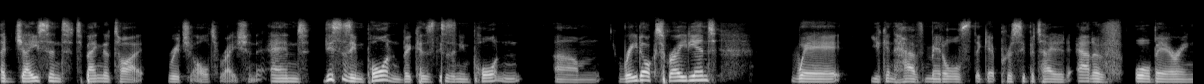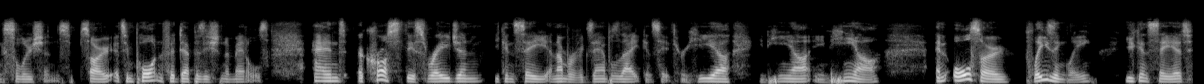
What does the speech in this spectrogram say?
adjacent to magnetite rich alteration. And this is important because this is an important um, redox gradient where you can have metals that get precipitated out of ore-bearing solutions. So it's important for deposition of metals. And across this region, you can see a number of examples of that. You can see it through here, in here, in here. And also, pleasingly, you can see it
